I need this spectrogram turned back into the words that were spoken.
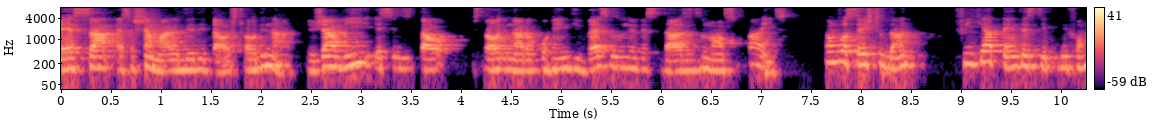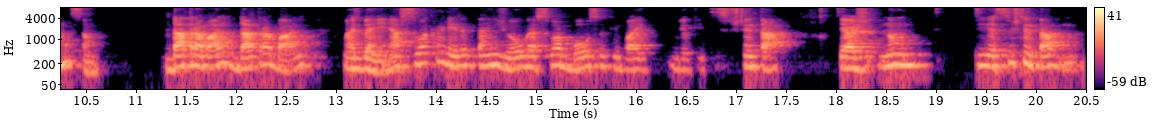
essa, essa chamada de edital extraordinário. Eu já vi esse edital extraordinário ocorrer em diversas universidades do nosso país. Então, você, estudante, fique atento a esse tipo de informação. Dá trabalho? Dá trabalho. Mas, bem, é a sua carreira que está em jogo, é a sua bolsa que vai te sustentar, te, não te sustentar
